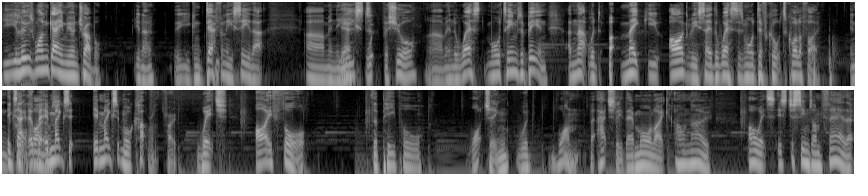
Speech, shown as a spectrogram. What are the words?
You, you lose one game, you're in trouble. You know, you can definitely see that um, in the Yeah, East w- for sure. Um, in the West, more teams are beaten, and that would But- make you arguably say the West is more difficult to qualify. In exactly but it makes it it makes it more cutthroat which i thought the people watching would want but actually they're more like oh no oh it's it just seems unfair that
